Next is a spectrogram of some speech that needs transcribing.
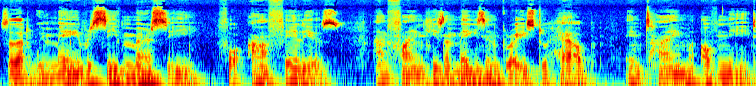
so that we may receive mercy for our failures and find His amazing grace to help in time of need.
